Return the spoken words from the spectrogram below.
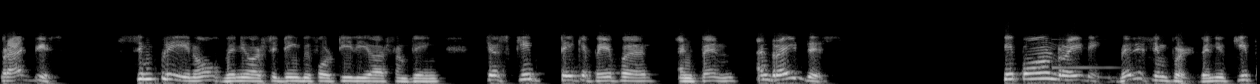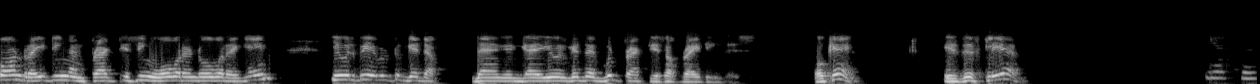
practice. Simply you know when you are sitting before tv or something just keep take a paper and pen and write this. Keep on writing. Very simple. When you keep on writing and practicing over and over again you will be able to get up then you will get a good practice of writing this. Okay? Is this clear? Yes sir.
